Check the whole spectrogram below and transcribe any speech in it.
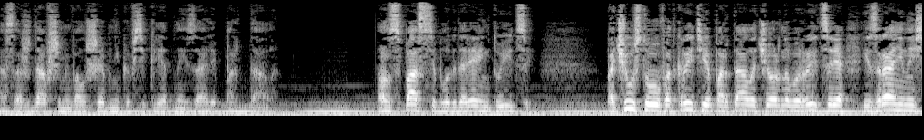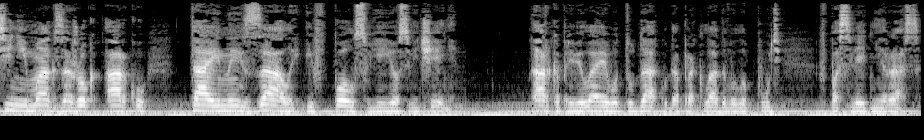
осаждавшими волшебника в секретной зале портала. Он спасся благодаря интуиции. Почувствовав открытие портала черного рыцаря, израненный синий маг зажег арку тайной залы и вполз в ее свечение. Арка привела его туда, куда прокладывала путь в последний раз.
